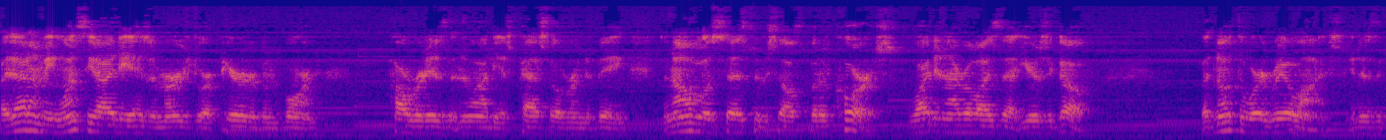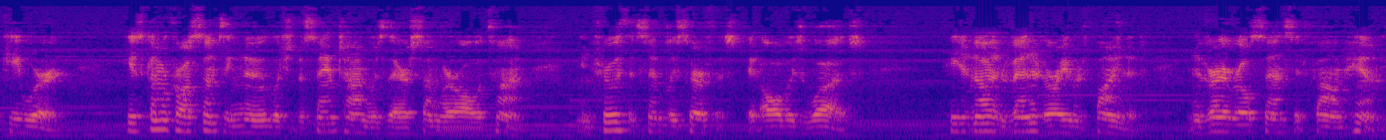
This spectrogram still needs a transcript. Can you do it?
By that I mean once the idea has emerged or appeared or been born, however it is that new ideas pass over into being, the novelist says to himself, but of course, why didn't I realize that years ago? But note the word realize. It is the key word. He has come across something new which at the same time was there somewhere all the time. In truth, it simply surfaced. It always was. He did not invent it or even find it. In a very real sense, it found him.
